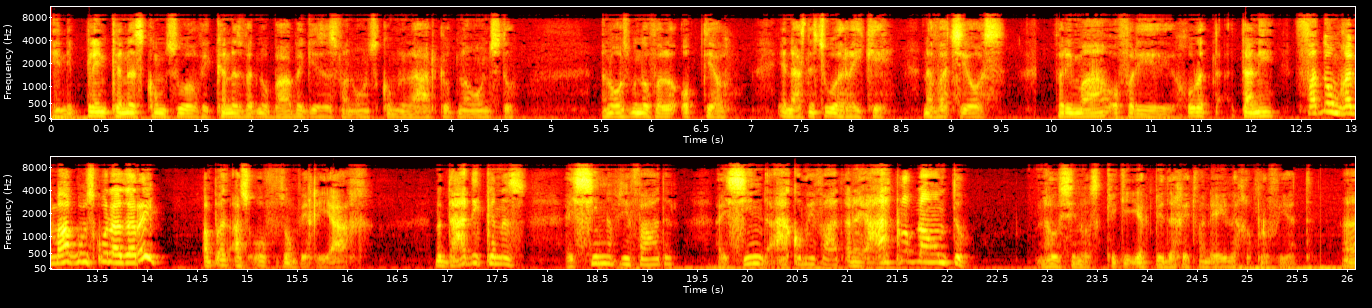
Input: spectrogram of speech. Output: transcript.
en die klein kinders kom so of die kinders wat nog babatjies is van ons kom hardloop na ons toe. En ons moet nog hulle optel en daar's net so 'n rykie. Nou wat sê ons? vir die ma of vir die groot tannie, vat hom gaan maak hom skoon as hy ry. Asof hom weggejaag. Nou daardie kinders, hy sien op sy vader. Hy sien daar kom die vader en hy hardloop na hom toe nou sien ons kyk die eerbiedigheid van die heilige profeet. Hæ?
